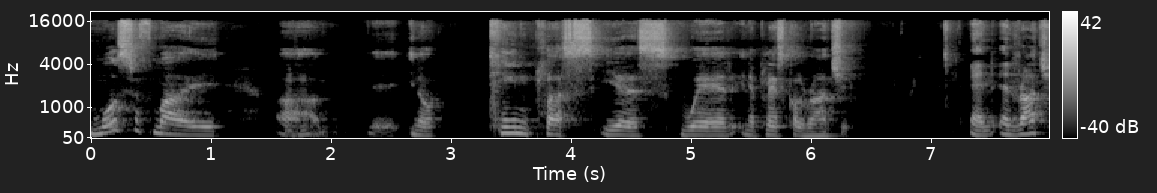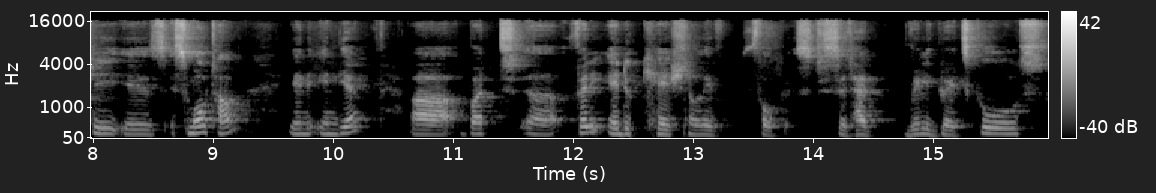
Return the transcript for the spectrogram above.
most of my. Um, you know teen plus years were in a place called Ranchi and, and Ranchi is a small town in India, uh, but uh, very educationally focused. So it had really great schools.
